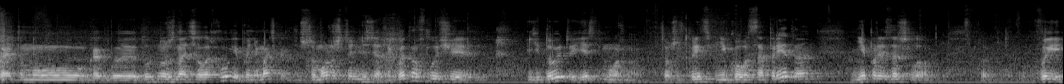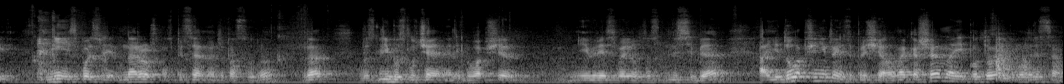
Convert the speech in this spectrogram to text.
Поэтому как бы тут нужно знать Аллаху и понимать, как, что можно, что нельзя. Так в этом случае еду эту есть можно. Потому что в принципе никакого запрета не произошло. Вы не использовали нарочно специально эту посуду, да? Либо случайно, либо вообще еврей сварил это для себя. А еду вообще никто не запрещал. Она кошерная и по Торе, и по мудрецам.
